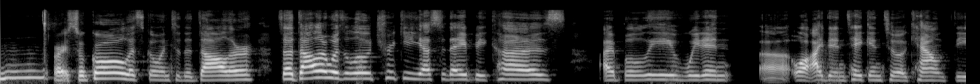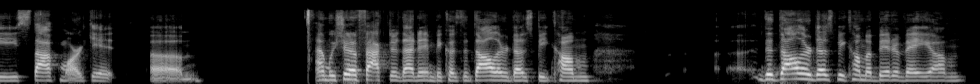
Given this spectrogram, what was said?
Mm, all right, so gold, let's go into the dollar. So dollar was a little tricky yesterday because I believe we didn't, uh, well, I didn't take into account the stock market. Um, and we should have factored that in because the dollar does become, uh, the dollar does become a bit of a, um,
